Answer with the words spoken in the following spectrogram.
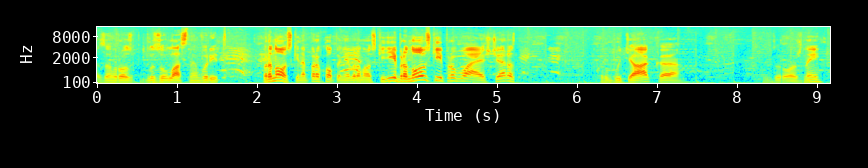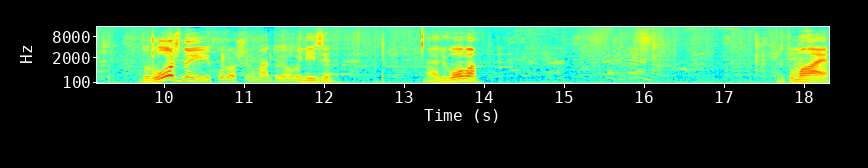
Загроз поблизу власних воріт. Брановський на перехопленні Брановський діє. Брановський пробиває ще раз. Корбутяк. е, Дорожний. Дорожний! Хороший момент у його лізі е, Львова. Допомагає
